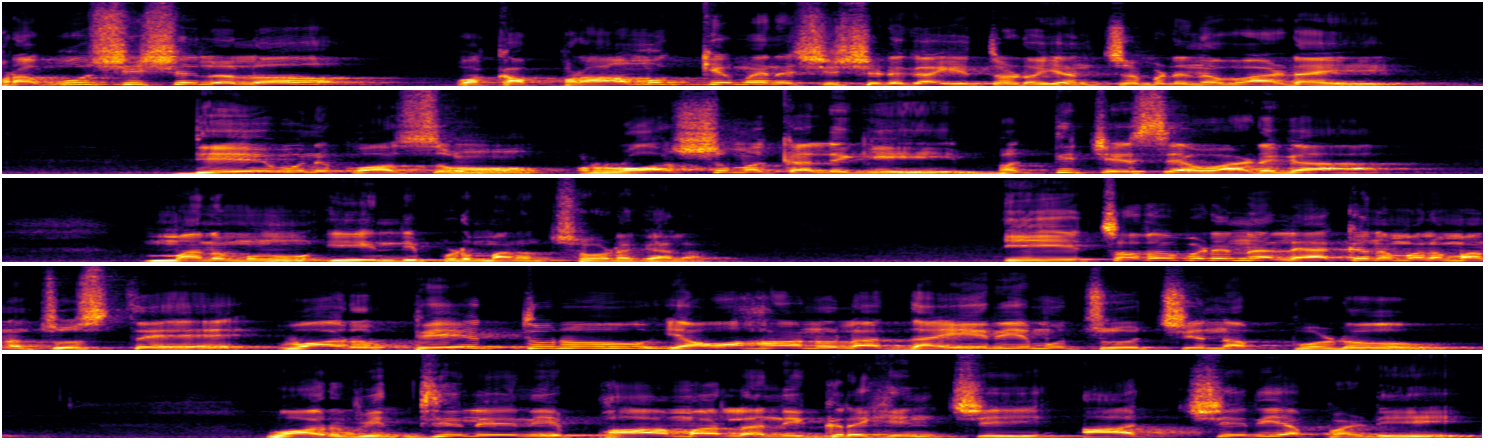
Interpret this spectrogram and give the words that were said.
ప్రభు శిష్యులలో ఒక ప్రాముఖ్యమైన శిష్యుడిగా ఇతడు ఎంచబడిన వాడై దేవుని కోసం రోషము కలిగి భక్తి చేసేవాడుగా మనము ఈ ఇప్పుడు మనం చూడగలం. ఈ చదవబడిన లేఖనములు మనం చూస్తే వారు పేతురు యవహానుల ధైర్యము చూచినప్పుడు వారు విద్య లేని పామర్లని గ్రహించి ఆశ్చర్యపడి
